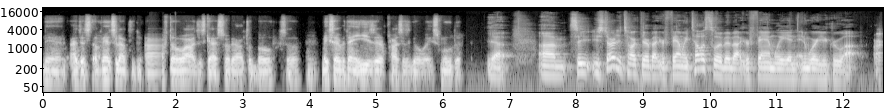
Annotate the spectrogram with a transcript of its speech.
Then I just eventually after after a while I just got sorted out to both. So makes everything easier, process go way smoother. Yeah. Um, so you started to talk there about your family. Tell us a little bit about your family and, and where you grew up. I,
